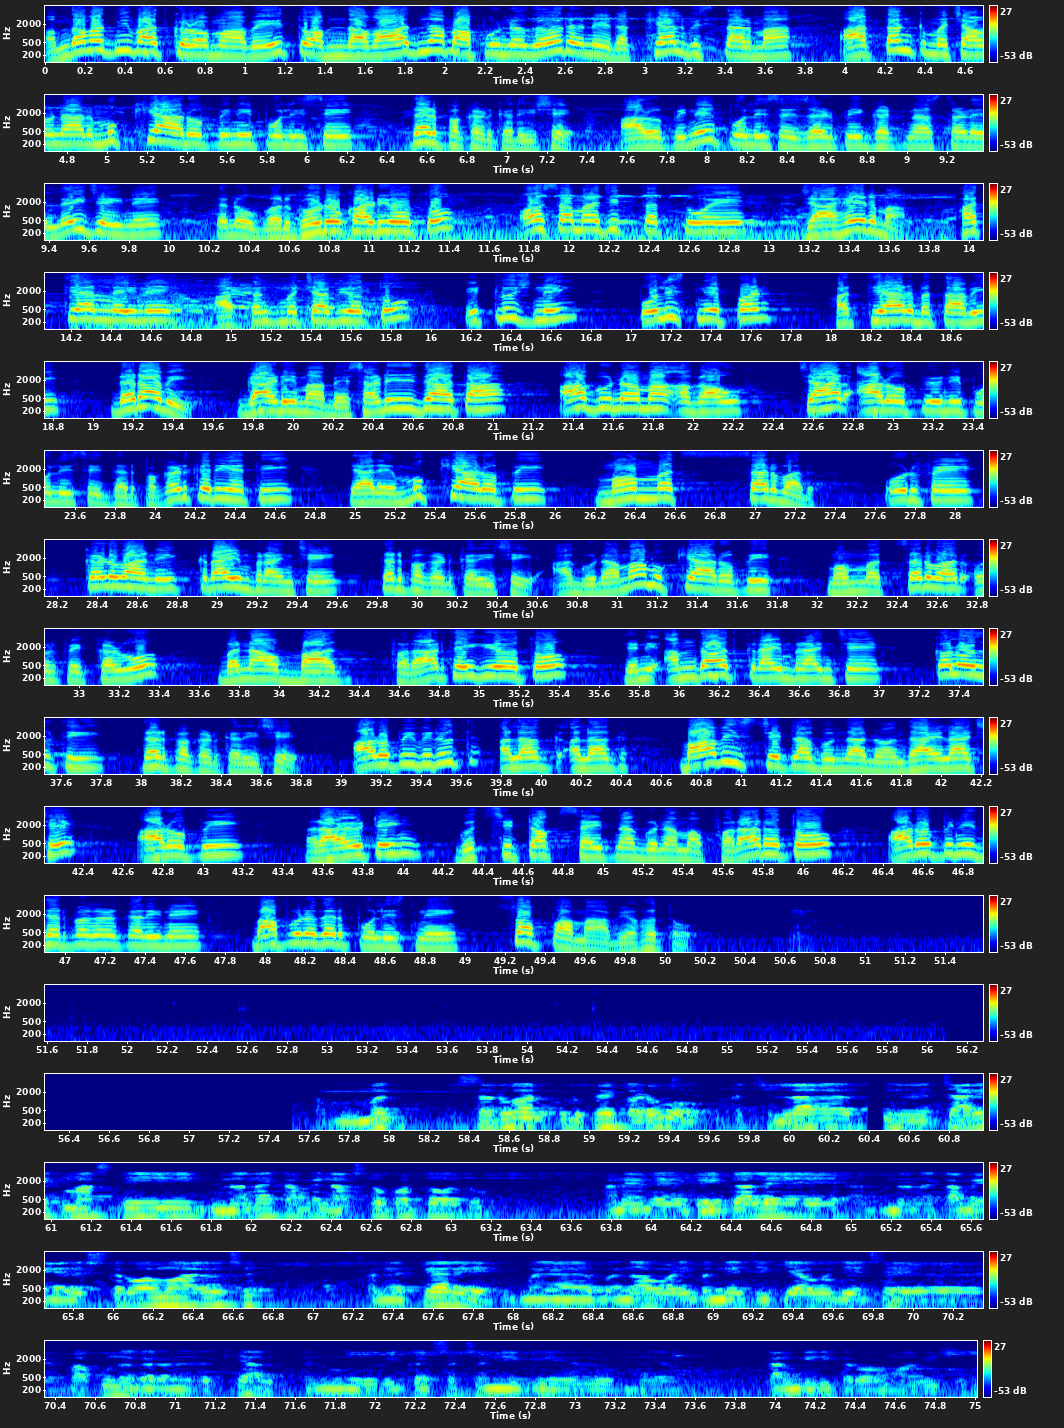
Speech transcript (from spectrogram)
અમદાવાદની વાત કરવામાં આવે તો અમદાવાદના બાપુનગર અને રખિયાલ વિસ્તારમાં આતંક મચાવનાર મુખ્ય આરોપીની પોલીસે ધરપકડ કરી છે. આરોપીને પોલીસે ઝડપી ઘટના સ્થળે લઈ જઈને તેનો વરઘોડો કાઢ્યો હતો. અસામાજિક તત્વોએ જાહેરમાં હથિયાર લઈને આતંક મચાવ્યો હતો. એટલું જ નહીં, પોલીસને પણ હથિયાર બતાવી ડરાવી ગાડીમાં બેસાડી દીધા હતા. આ ગુનામાં અગાઉ ચાર આરોપીઓની પોલીસે ધરપકડ કરી હતી. ત્યારે મુખ્ય આરોપી મોહમ્મદ સરવર ઉર્ફે કડવાની ક્રાઇમ બ્રાન્ચે ધરપકડ કરી છે. આ ગુનામાં મુખ્ય આરોપી મોહમ્મદ સરવર ઉર્ફે કડવો બનાવ બાદ ફરાર થઈ ગયો હતો, જેની અમદાવાદ ક્રાઇમ બ્રાન્ચે કલોલથી ધરપકડ કરી છે. આરોપી વિરુદ્ધ અલગ અલગ બાવીસ જેટલા ગુના નોંધાયેલા છે. આરોપી રાયોટિંગ ગુસ્સી ટોક સહિતના ગુનામાં ફરાર હતો. આરોપીની ધરપકડ કરીને બાપુનગર પોલીસને સોંપવામાં આવ્યો હતો. મોહમ્મદ સરવર ઉર્ફે કડવો છેલ્લા ચારેક માસથી ગુનાના કામે નાસ્તો કરતો હતો અને એને ગઈકાલે ગુનાના કામે એરેસ્ટ કરવામાં આવ્યો છે. અને અત્યારે બનાવવાળી બંને જગ્યાઓ જે છે બાપુનગર અને રખિયાલ, એનું રિકન્સ્ટ્રક્શનની કામગીરી કરવામાં આવી છે.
